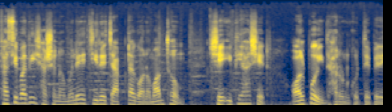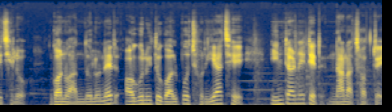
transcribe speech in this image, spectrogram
ফ্যাসিবাদী শাসনামলে চিরে চাপটা গণমাধ্যম সে ইতিহাসের অল্পই ধারণ করতে পেরেছিল। গণ আন্দোলনের অগণিত গল্প ছড়িয়ে আছে ইন্টারনেটের নানা ছত্রে।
